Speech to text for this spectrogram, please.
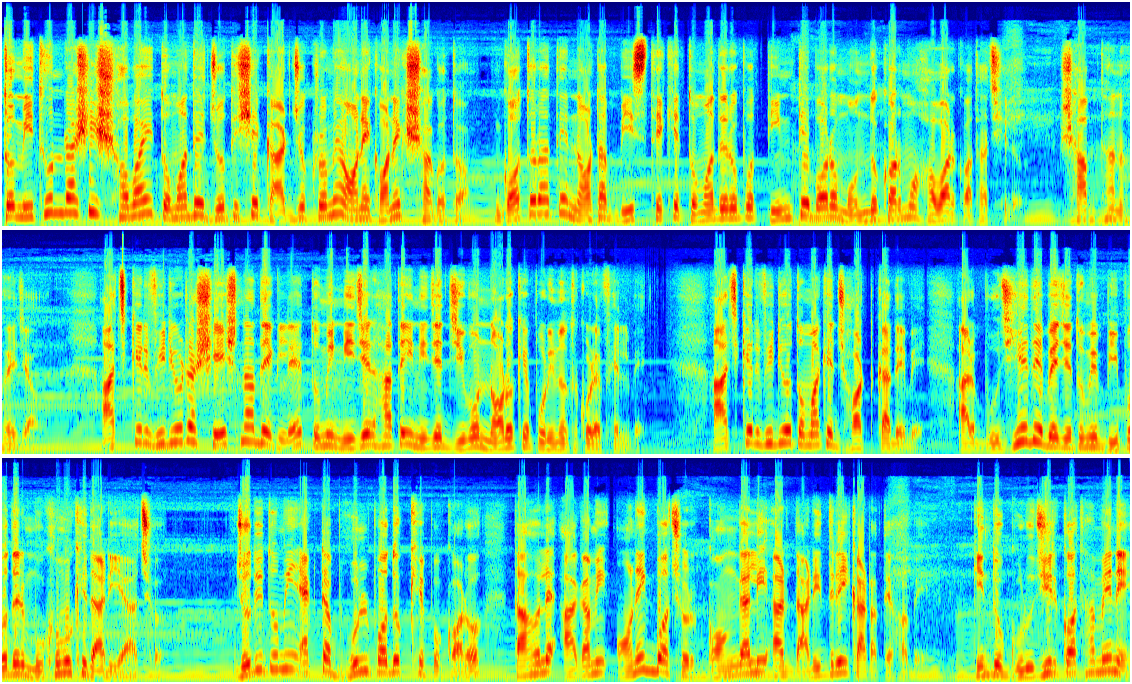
তো মিথুন রাশির সবাই তোমাদের জ্যোতিষে কার্যক্রমে অনেক অনেক স্বাগত। গত রাতে নটা বিশ থেকে তোমাদের উপর তিনটে বড় মন্দকর্ম হওয়ার কথা ছিল। সাবধান হয়ে যাও। আজকের ভিডিওটা শেষ না দেখলে তুমি নিজের হাতেই নিজের জীবন নরকে পরিণত করে ফেলবে। আজকের ভিডিও তোমাকে ঝটকা দেবে আর বুঝিয়ে দেবে যে তুমি বিপদের মুখোমুখি দাঁড়িয়ে আছো। যদি তুমি একটা ভুল পদক্ষেপও করো, তাহলে আগামী অনেক বছর কঙ্গালি আর দারিদ্রেই কাটাতে হবে। কিন্তু গুরুজির কথা মেনে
